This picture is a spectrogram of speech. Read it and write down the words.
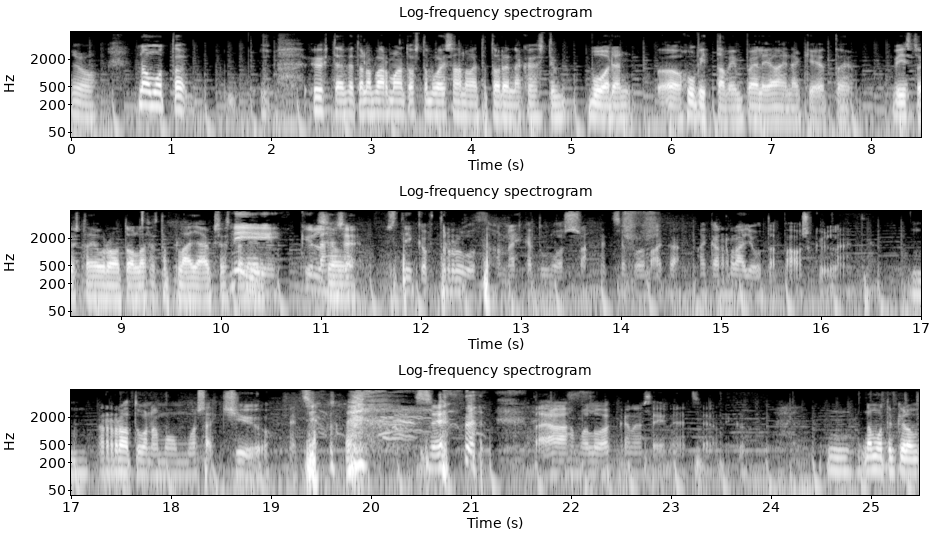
Joo. No mutta yhteenvetona varmaan tuosta voi sanoa, että todennäköisesti vuoden uh, huvittavin peli ainakin, että 15 euroa tollasesta pläjäyksestä. Niin, niin kyllähän se, on... se Stick of Truth on ehkä tulossa. Että se voi olla aika, aika raju tapaus kyllä. Että mm. Rotuna muun muassa Jew. Että se, se, tai hahmoluokkana siinä, että se on niinku... Mm. No mutta kyllä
